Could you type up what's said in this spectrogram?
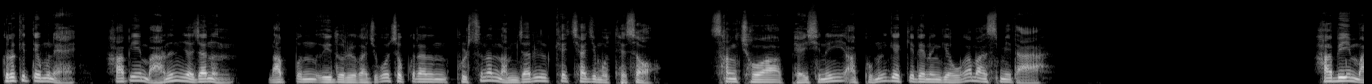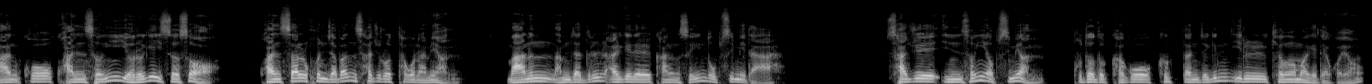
그렇기 때문에 합이 많은 여자는 나쁜 의도를 가지고 접근하는 불순한 남자를 캐치하지 못해서 상처와 배신의 아픔을 겪게 되는 경우가 많습니다. 합이 많고 관성이 여러 개 있어서 관살 혼자만 사주로 타고나면 많은 남자들을 알게 될 가능성이 높습니다. 사주에 인성이 없으면 부도덕하고 극단적인 일을 경험하게 되고요.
